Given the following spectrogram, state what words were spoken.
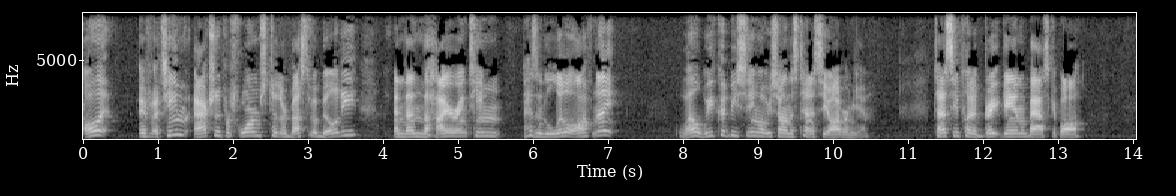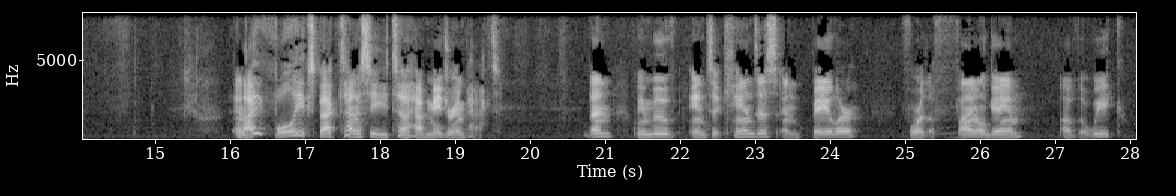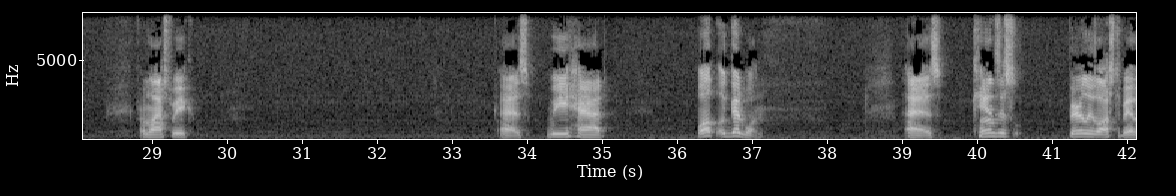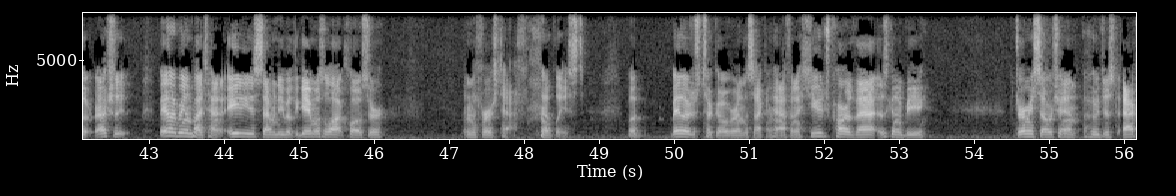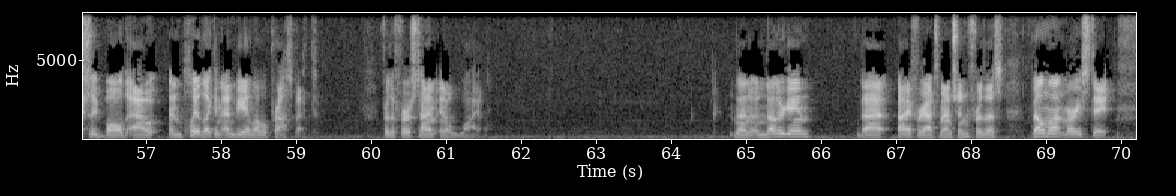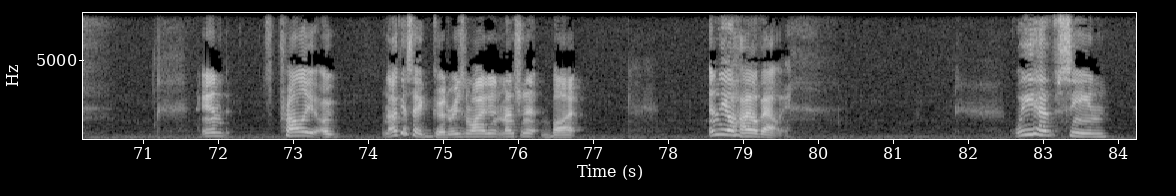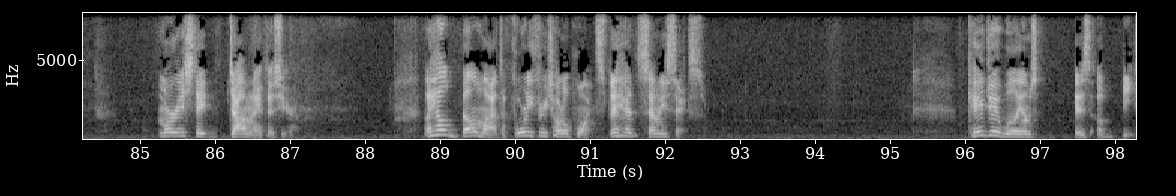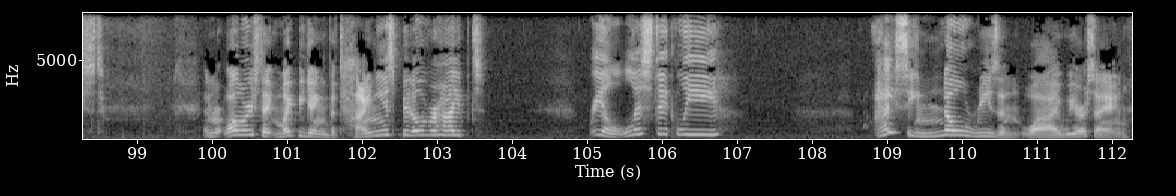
All it, if a team actually performs to their best of ability, and then the higher ranked team has a little off night, well, we could be seeing what we saw in this Tennessee Auburn game. Tennessee played a great game of basketball. And I fully expect Tennessee to have major impact. Then we move into Kansas and Baylor for the final game of the week from last week. As we had, well, a good one. As Kansas barely lost to Baylor. Actually, Baylor being by 10, 80 to 70, but the game was a lot closer in the first half, at least. But Baylor just took over in the second half, and a huge part of that is going to be Jeremy Sochan, who just actually balled out and played like an NBA level prospect for the first time in a while. Then another game that I forgot to mention for this Belmont Murray State. And it's probably a not gonna say a good reason why I didn't mention it, but in the Ohio Valley, we have seen Murray State dominate this year. They held Belmont to 43 total points. They had 76. KJ Williams is a beast. And while Murray State might be getting the tiniest bit overhyped, realistically, I see no reason why we are saying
